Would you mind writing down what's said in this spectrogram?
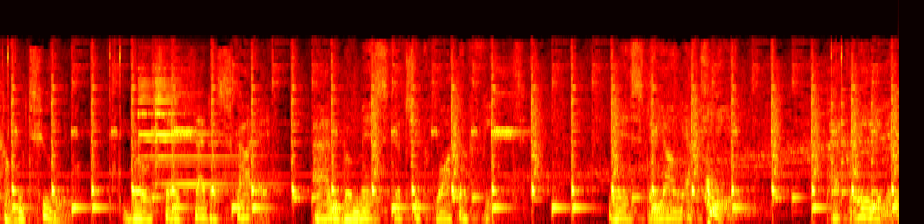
Come too. Bro said feather sky, and the Mr. Chick water feet. Mr. Young FT, pack really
